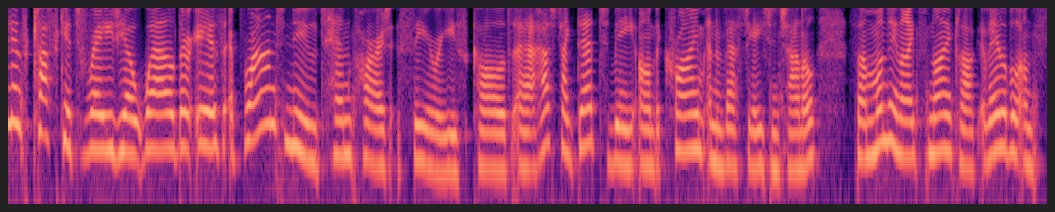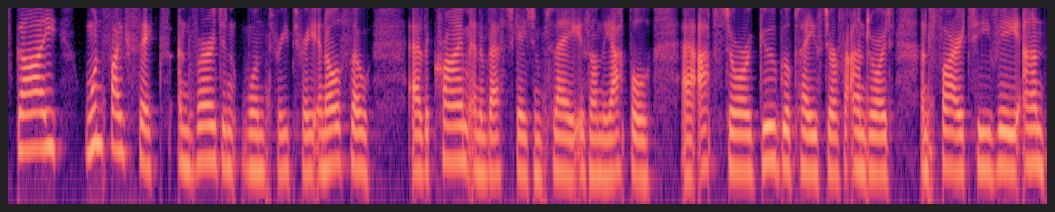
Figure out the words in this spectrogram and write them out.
Ireland's Classic Radio, well, there is a brand new 10 part series called uh, hashtag Dead to Me on the Crime and Investigation channel. It's on Monday nights, 9 o'clock, available on Sky 156 and Virgin 133. And also, uh, the Crime and Investigation Play is on the Apple uh, App Store, Google Play Store for Android, and Fire TV. And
